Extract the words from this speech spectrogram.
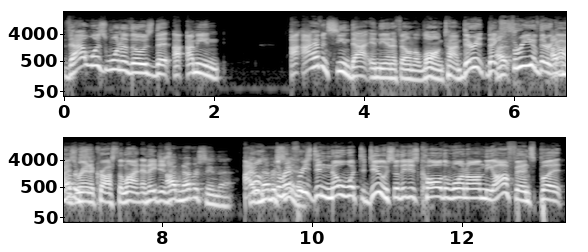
that was one of those that I, I mean. I I haven't seen that in the NFL in a long time. They're in, like I- three of their I've guys ran across the line, and they just I've never seen that. I I've don't. never The seen it. referees didn't know what to do, so they just call the one on the offense. But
